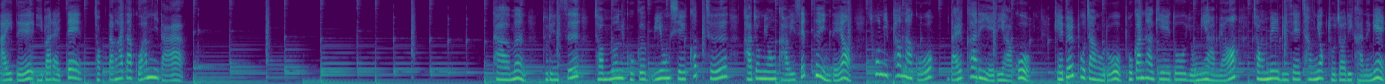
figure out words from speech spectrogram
아이들 이발할 때 적당하다고 합니다. 다음은 두린스 전문 고급 미용실 커트 가정용 가위 세트인데요. 손이 편하고 날칼이 예리하고 개별 포장으로 보관하기에도 용이하며 정밀 미세 장력 조절이 가능해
